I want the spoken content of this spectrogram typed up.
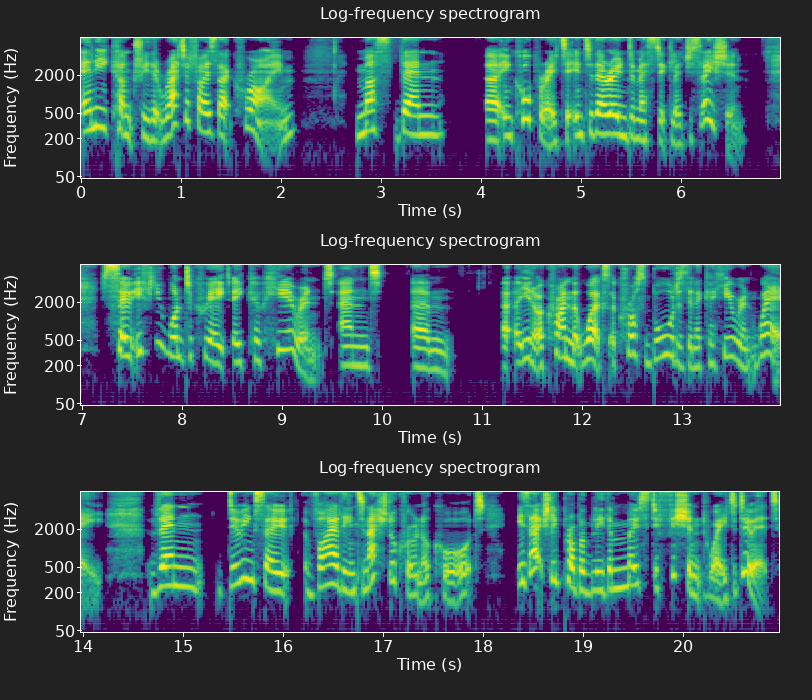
any country that ratifies that crime must then uh, incorporate it into their own domestic legislation. So, if you want to create a coherent and um, a, you know a crime that works across borders in a coherent way, then doing so via the International Criminal Court is actually probably the most efficient way to do it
